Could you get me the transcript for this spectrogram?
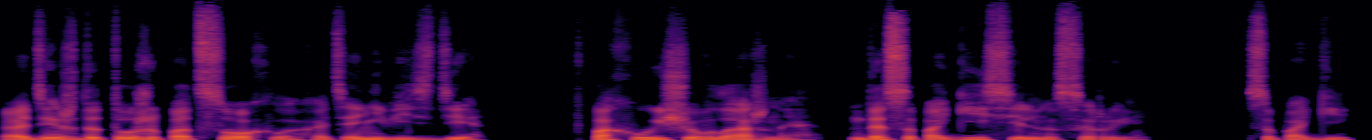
Одежда тоже подсохла, хотя не везде. В паху еще влажная, да сапоги сильно сырые. Сапоги?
